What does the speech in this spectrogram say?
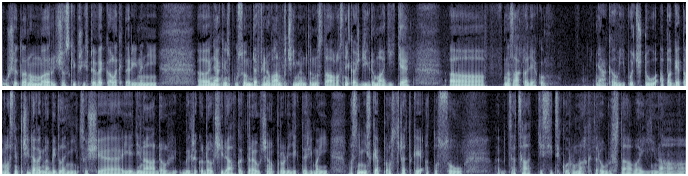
už je to jenom rodičovský příspěvek, ale který není nějakým způsobem definován příjmem, ten dostává vlastně každý, kdo má dítě na základě jako nějakého výpočtu a pak je tam vlastně přídavek na bydlení, což je jediná, bych řekl, další dávka, která je určena pro lidi, kteří mají vlastně nízké prostředky a to jsou cca tisíci korunách, kterou dostávají na,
